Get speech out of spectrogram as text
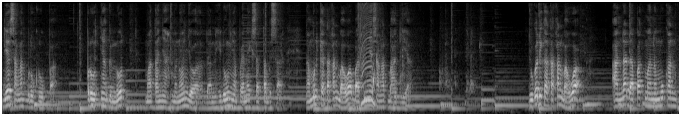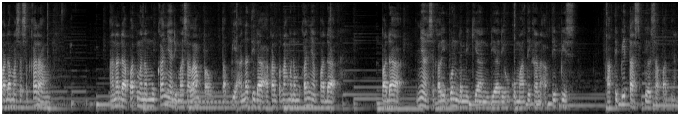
dia sangat buruk rupa. Perutnya gendut, matanya menonjol, dan hidungnya pendek serta besar. Namun dikatakan bahwa batinnya sangat bahagia. Juga dikatakan bahwa Anda dapat menemukan pada masa sekarang anda dapat menemukannya di masa lampau, tapi Anda tidak akan pernah menemukannya pada padanya sekalipun demikian dia dihukum mati karena aktivis aktivitas filsafatnya.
